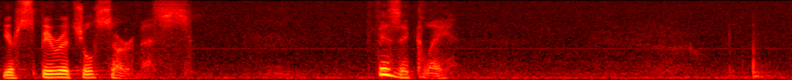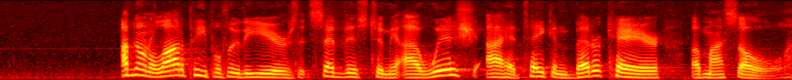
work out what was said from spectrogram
your spiritual service. Physically, I've known a lot of people through the years that said this to me I wish I had taken better care of my soul.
